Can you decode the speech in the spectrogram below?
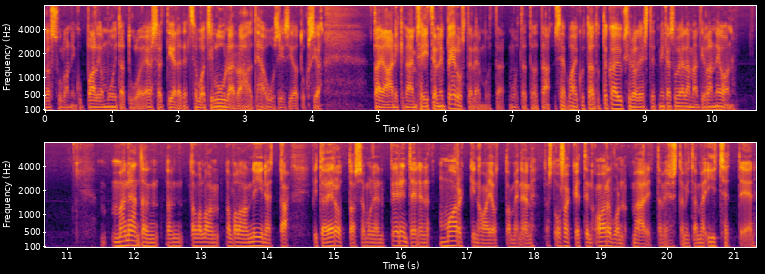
jos sulla on niin kuin paljon muita tuloja ja sä tiedät, että sä voit sillä rahalla tehdä uusia sijoituksia. Tai ainakin näin se itselleni perustelen, mutta, mutta tota, se vaikuttaa totta kai yksilöllisesti, että mikä sun elämäntilanne on. Mä näen tämän, tämän tavallaan, tavallaan niin, että pitää erottaa semmoinen perinteinen markkina-ajottaminen tästä osakkeiden arvon määrittämisestä, mitä mä itse teen.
